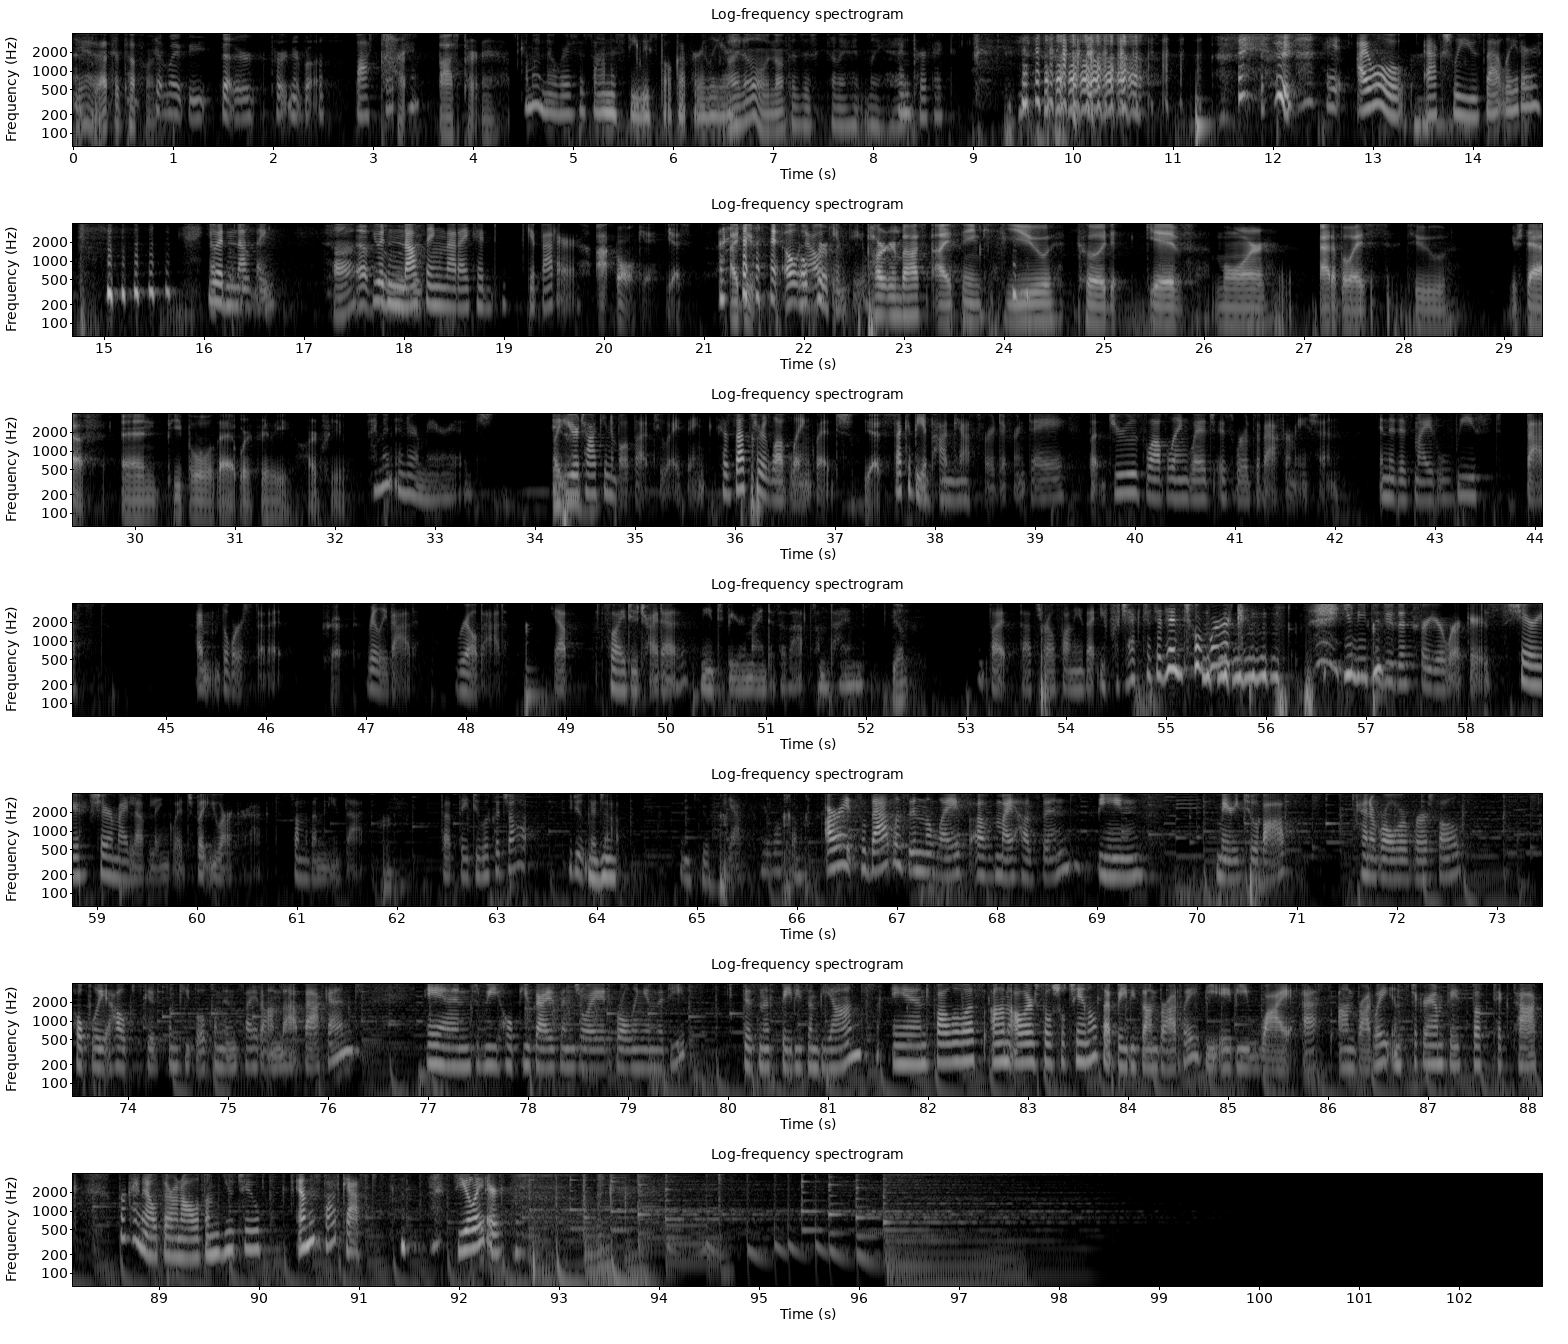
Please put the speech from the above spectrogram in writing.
Yeah, that's a tough one. That might be better partner boss. boss Par- partner? boss partner. Come on, no, where's this honesty we spoke of earlier? I know. Nothing's just kind of hitting my head. I'm perfect. I, I will actually use that later. you had nothing. Huh? You had nothing that I could get better. Uh, oh, okay. Yes, I do. Oh, oh, now it perfect. came to you. partner boss, I think you could give more attaboys to your staff and people that work really hard for you. I meant in our marriage. But you're talking about that too, I think, because that's your love language. Yes. That could be a podcast for a different day. But Drew's love language is words of affirmation. And it is my least best. I'm the worst at it. Correct. Really bad. Real bad. Yep. So I do try to need to be reminded of that sometimes. Yep. But that's real funny that you projected it into work. you need to do this for your workers. Share your, share my love language, but you are correct. Some of them need that. That they do a good job. You do a good mm-hmm. job. Thank you. Yeah, you're welcome. All right, so that was in the life of my husband being married to a boss, kind of role reversals. Hopefully, it helps give some people some insight on that back end. And we hope you guys enjoyed Rolling in the Deep. Business Babies and Beyond. And follow us on all our social channels at Babies on Broadway, B A B Y S on Broadway, Instagram, Facebook, TikTok. We're kind of out there on all of them, YouTube, and this podcast. See you later.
